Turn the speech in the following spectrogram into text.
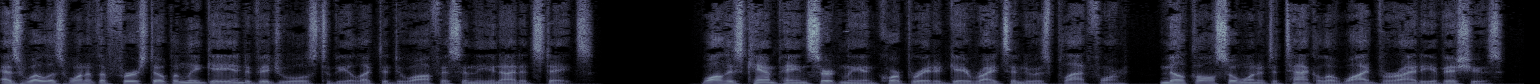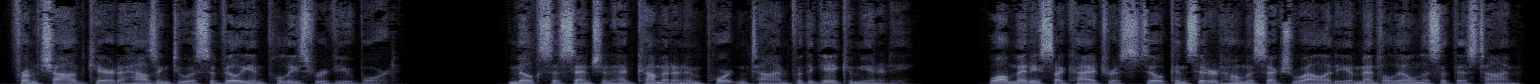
as well as one of the first openly gay individuals to be elected to office in the United States. While his campaign certainly incorporated gay rights into his platform, Milk also wanted to tackle a wide variety of issues, from child care to housing to a civilian police review board. Milk's ascension had come at an important time for the gay community. While many psychiatrists still considered homosexuality a mental illness at this time,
